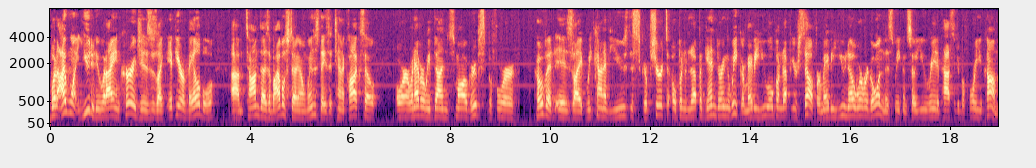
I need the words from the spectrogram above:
what I want you to do, what I encourage is, is like if you're available, um, Tom does a Bible study on Wednesdays at 10 o'clock. So, or whenever we've done small groups before COVID is like we kind of use the scripture to open it up again during the week, or maybe you open it up yourself, or maybe you know where we're going this week, and so you read a passage before you come.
